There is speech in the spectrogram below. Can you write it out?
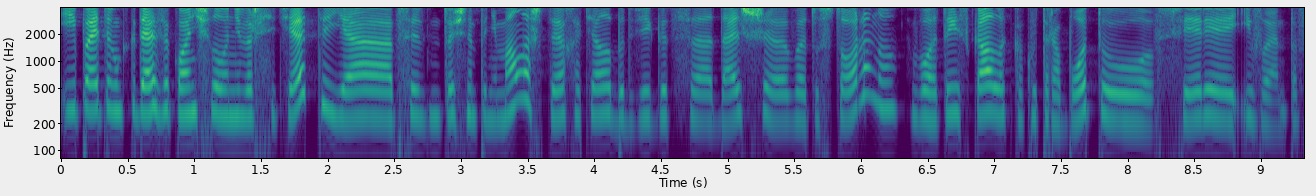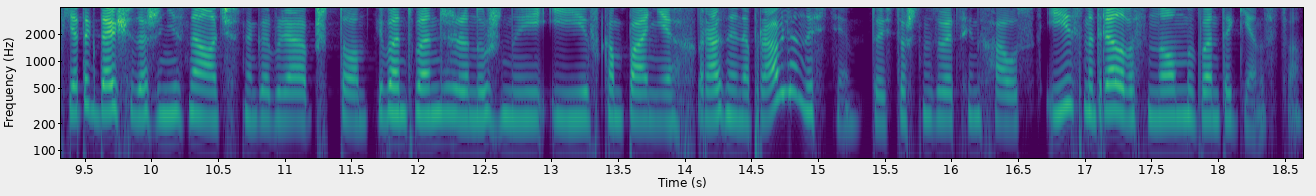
И поэтому, когда я закончила университет, я абсолютно точно понимала, что я хотела бы двигаться дальше в эту сторону, вот, и искала какую-то работу в сфере ивентов. Я тогда еще даже не знала, честно говоря, что ивент-менеджеры нужны и в компаниях разной направленности, то есть то, что называется in-house, и смотрела в основном ивент-агентства.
